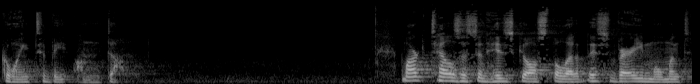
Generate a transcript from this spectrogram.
going to be undone. Mark tells us in his gospel that at this very moment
